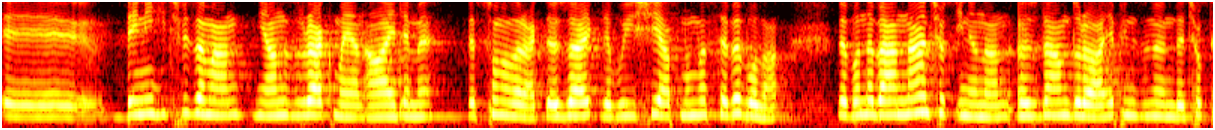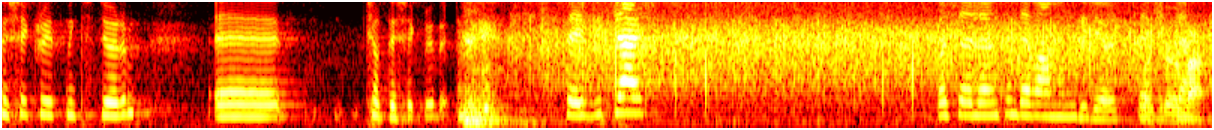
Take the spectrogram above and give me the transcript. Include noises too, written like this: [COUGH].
Ee, beni hiçbir zaman yalnız bırakmayan aileme ve son olarak da özellikle bu işi yapmama sebep olan ve bana benden çok inanan Özlem Durağı hepinizin önünde çok teşekkür etmek istiyorum. Ee, çok teşekkür ederim. [LAUGHS] Tebrikler. Başarılarınızın devamını diliyoruz. Tebrikler. Başarılar.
